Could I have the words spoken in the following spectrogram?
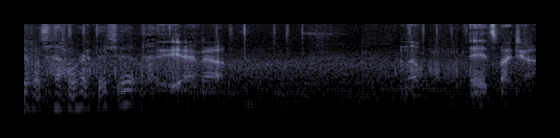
Show us how to work this shit. Yeah, no, no, it's my job.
